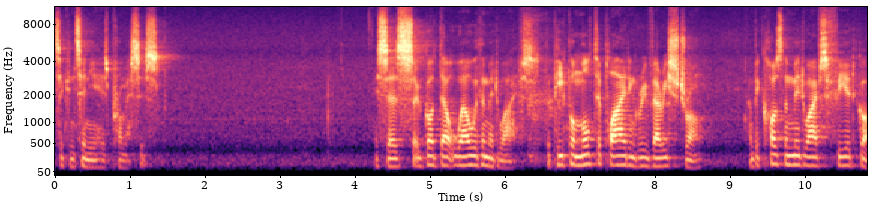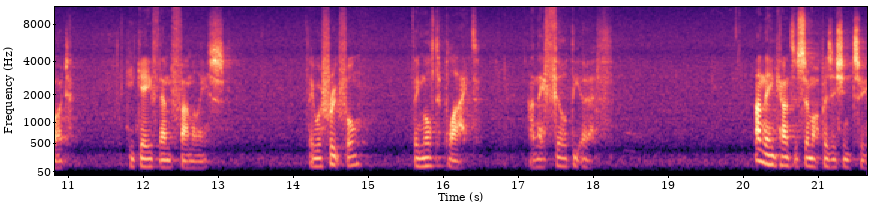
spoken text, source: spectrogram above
to continue His promises. It says, So God dealt well with the midwives. The people multiplied and grew very strong. And because the midwives feared God, He gave them families. They were fruitful, they multiplied and they filled the earth. And they encountered some opposition too.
